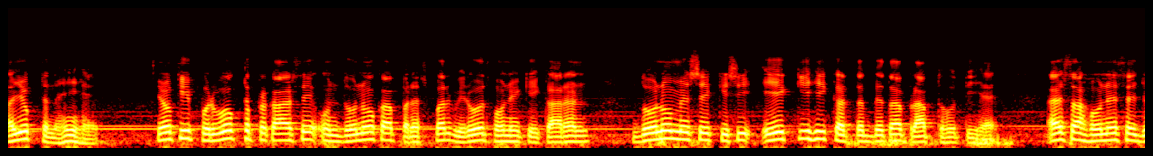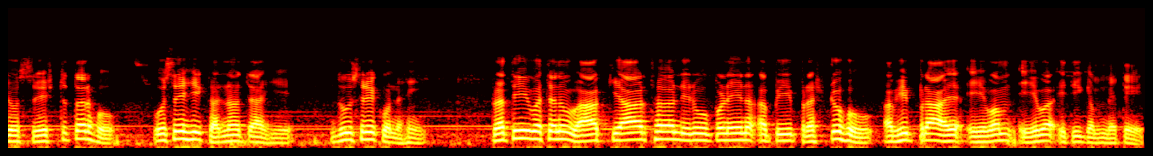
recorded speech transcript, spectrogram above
अयुक्त नहीं है। क्योंकि पूर्वोक्त प्रकार से उन दोनों का परस्पर विरोध होने के कारण दोनों में से किसी एक की ही कर्तव्यता प्राप्त होती है। ऐसा होने से जो श्रेष्ठतर हो, उसे ही करना चाहिए, दूसरे को नहीं। प्रतिवचन वाक्यार्थ निरूपणेन अपि प्रष्टु अभिप्राय एवं एव इति गम्यते।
